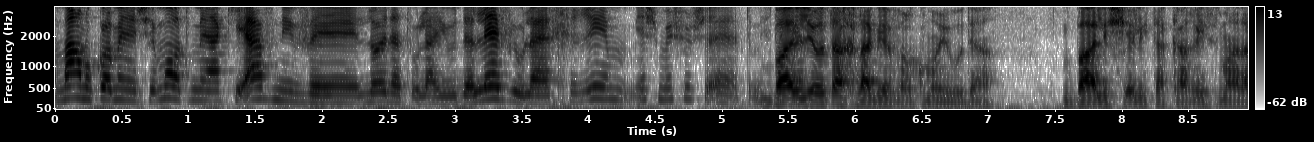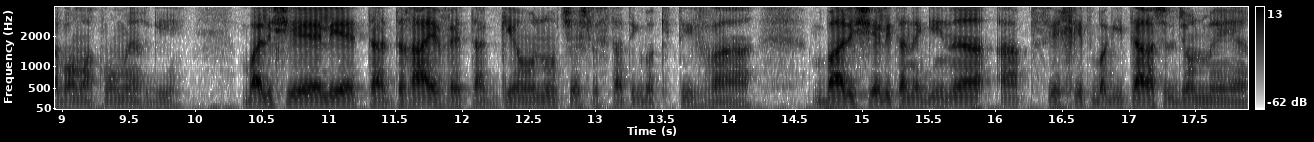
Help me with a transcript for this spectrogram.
אמרנו כל מיני שמות, מאקי אבני ולא יודעת, אולי יהודה לוי, אולי אחרים. יש מישהו שאתה מסתכל... בא לי להיות אחלה גבר כמו יהודה. בא לי שיהיה לי את הכריזמה על הבמה כמו מרגי. בא לי שיהיה לי את הדרייב ואת הגאונות שיש לסטטיק בכתיבה. בא לי שיהיה לי את הנגינה הפסיכית בגיטרה של ג'ון מאיר.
